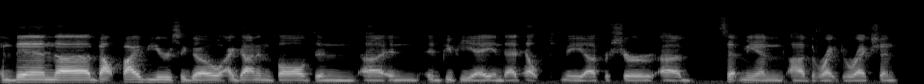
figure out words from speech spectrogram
and then uh, about five years ago, I got involved in uh, in in PPA, and that helped me uh, for sure, uh, set me in the right direction.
